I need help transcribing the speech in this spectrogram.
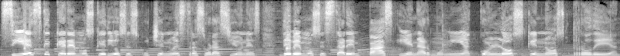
Si es que queremos que Dios escuche nuestras oraciones, debemos estar en paz y en armonía con los que nos rodean.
